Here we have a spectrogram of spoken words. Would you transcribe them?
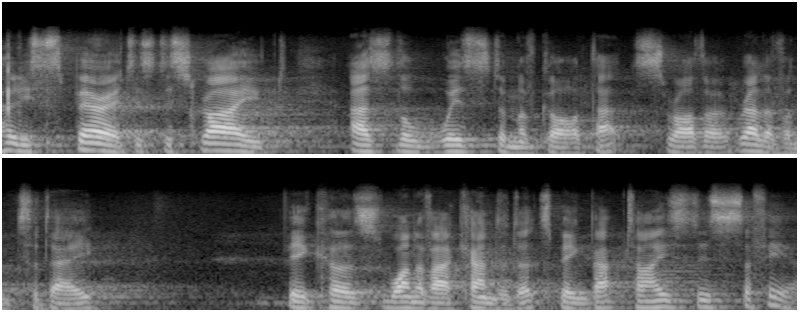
Holy Spirit is described as the wisdom of God. That's rather relevant today because one of our candidates being baptized is Sophia,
